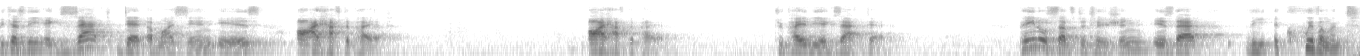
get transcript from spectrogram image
Because the exact debt of my sin is I have to pay it. I have to pay it. To pay the exact debt. Penal substitution is that the equivalent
